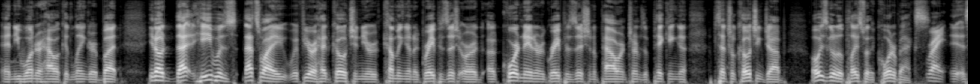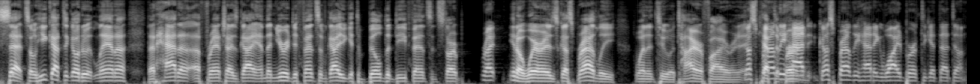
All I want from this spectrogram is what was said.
and you wonder how it could linger. But you know that he was. That's why if you're a head coach and you're coming in a great position or a, a coordinator in a great position of power in terms of picking a, a potential coaching job. Always go to the place where the quarterback's Right. is set. So he got to go to Atlanta that had a, a franchise guy, and then you're a defensive guy. You get to build the defense and start Right. you know, whereas Gus Bradley went into a tire fire and Gus kept Bradley it had Gus Bradley had a wide berth to get that done.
